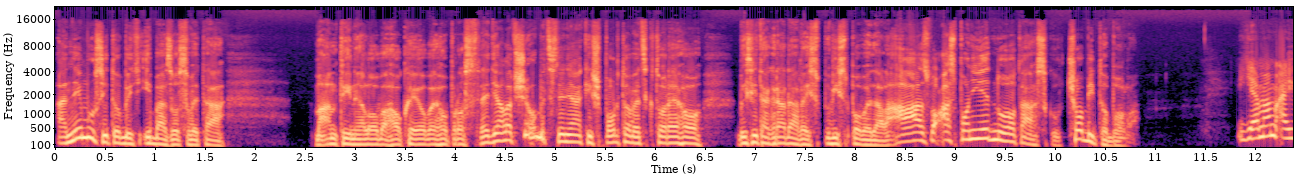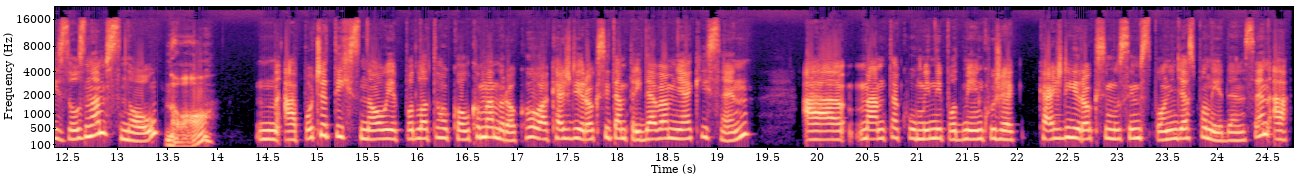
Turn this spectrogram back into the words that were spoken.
A nemusí to byť iba zo sveta mantinelov a hokejového prostredia, ale všeobecne nejaký športovec, ktorého by si tak rada vys- vyspovedala. A aspoň, jednu otázku. Čo by to bolo? Ja mám aj zoznam snov No, a počet tých snov je podľa toho, koľko mám rokov a každý rok si tam pridávam nejaký sen. A mám takú mini podmienku, že každý rok si musím splniť aspoň jeden sen a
